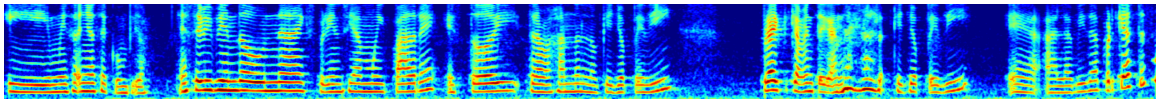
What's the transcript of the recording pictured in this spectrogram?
y mi sueño se cumplió. Estoy viviendo una experiencia muy padre, estoy trabajando en lo que yo pedí, prácticamente ganando lo que yo pedí eh, a la vida, porque hasta eso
